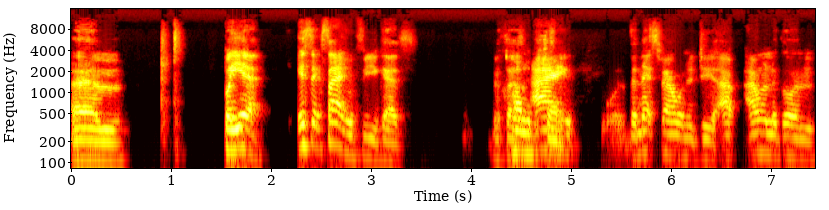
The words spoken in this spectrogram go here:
um but yeah it's exciting for you guys because 100%. i the next thing i want to do i, I want to go on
